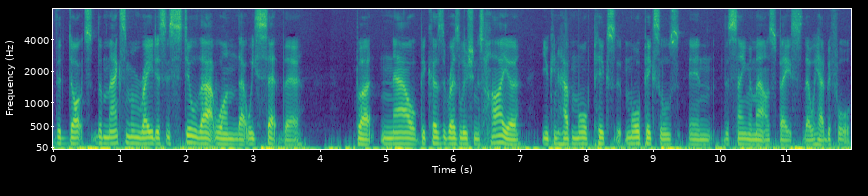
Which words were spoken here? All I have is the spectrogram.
the dots, the maximum radius is still that one that we set there. But now, because the resolution is higher, you can have more pix more pixels in the same amount of space that we had before.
